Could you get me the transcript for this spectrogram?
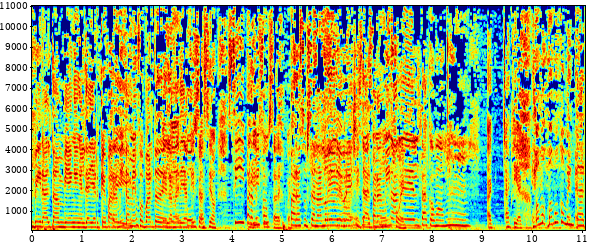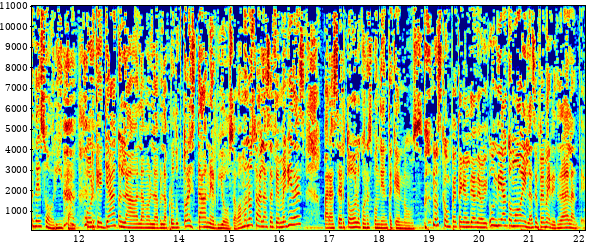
viral también en el de ayer, que para Sí. mí también fue parte de la mediatización. Sí, para mí fue después. para subsanar lo de Odebrecht y tal, para mí fue. de él está como, mm, Aquí, aquí. Vamos, vamos a comentar de eso ahorita, porque ya la, la, la, la productora está nerviosa. Vámonos a las efemérides para hacer todo lo correspondiente que nos, nos compete en el día de hoy. Un día como hoy, las efemérides, adelante.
